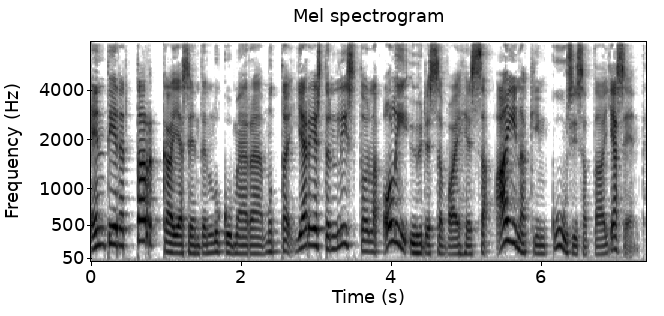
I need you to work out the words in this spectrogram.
En tiedä tarkkaa jäsenten lukumäärää, mutta järjestön listoilla oli yhdessä vaiheessa ainakin 600 jäsentä.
